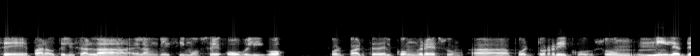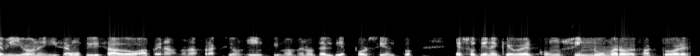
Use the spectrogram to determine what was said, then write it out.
se para utilizar la, el anglicismo, se obligó por parte del Congreso a Puerto Rico. Son miles de millones y se han utilizado apenas una fracción ínfima, menos del 10%. Eso tiene que ver con un sinnúmero de factores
